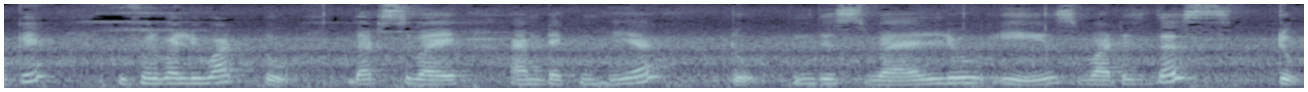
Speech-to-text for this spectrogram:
okay? Before value what? 2 that's why i am taking here 2 in this value is what is this? 2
